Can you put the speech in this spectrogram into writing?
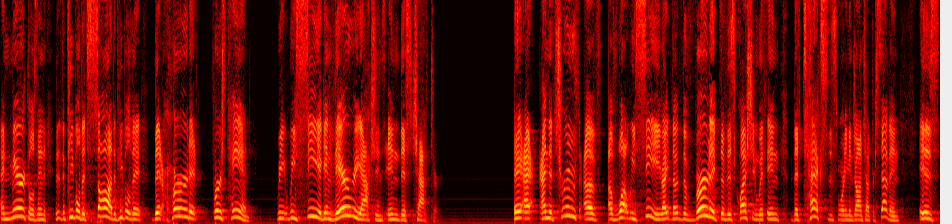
and miracles and the, the people that saw, the people that, that heard it firsthand, we, we see again their reactions in this chapter. And the truth of, of what we see, right, the, the verdict of this question within the text this morning in John chapter 7 is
